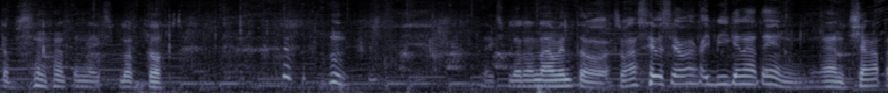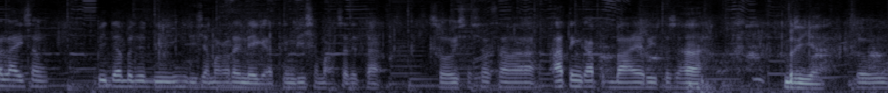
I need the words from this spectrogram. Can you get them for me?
Tapos na natin na-explore to. na-explore na namin to. Sumasayaw siya mga kaibigan natin. Yan. Siya nga pala isang PWD, hindi siya makarinig at hindi siya makasalita. So, isa siya sa ating kapitbahay rito sa Bria. So,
